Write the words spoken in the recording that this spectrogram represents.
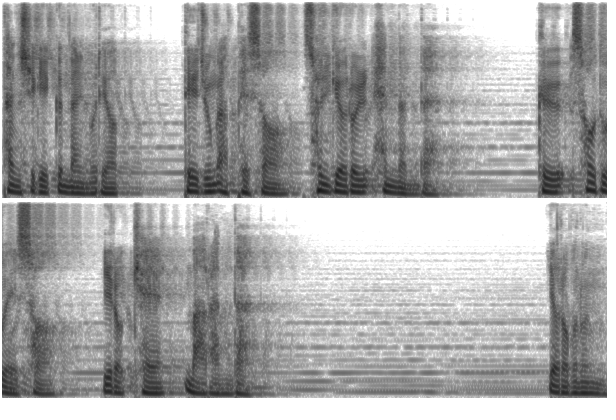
단식이 끝날 무렵 대중 앞에서 설교를 했는데 그 서두에서 이렇게 말한다. 여러분은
